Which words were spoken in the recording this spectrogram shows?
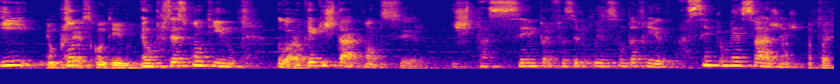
e É um processo quando- contínuo. é um processo contínuo. Agora, o que é que isto está a acontecer? Isto está sempre a fazer utilização da rede. Há sempre mensagens. Ah, pois.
